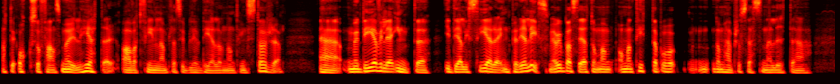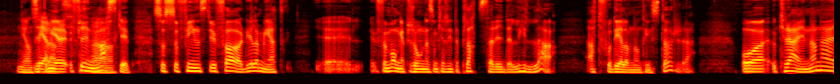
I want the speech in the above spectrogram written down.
att det också fanns möjligheter av att Finland plötsligt blev del av någonting större. Eh, med det vill jag inte idealisera imperialism. Jag vill bara säga att om man, om man tittar på de här processerna lite, lite mer finmaskigt ja. så, så finns det ju fördelar med att Eh, för många personer som kanske inte platsar i det lilla, att få del av någonting större. Och ukrainarna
